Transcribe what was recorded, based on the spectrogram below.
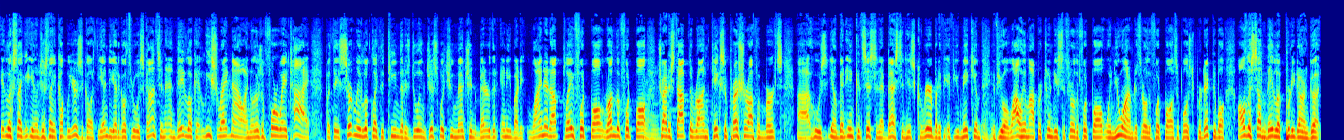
it looks like you know just like a couple years ago at the end you got to go through wisconsin and they look at least right now i know there's a four way tie but they certainly look like the team that is doing just what you mentioned better than anybody line it up play football run the football mm-hmm. try to stop the run take some pressure off of mertz uh, who's you know been inconsistent at best in his career but if, if you make him mm-hmm. if you allow him opportunities to throw the football when you want him to throw the football as opposed to predictable all of a sudden mm-hmm. they look pretty darn good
